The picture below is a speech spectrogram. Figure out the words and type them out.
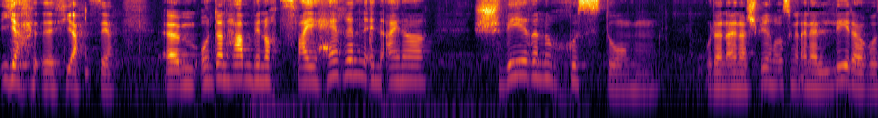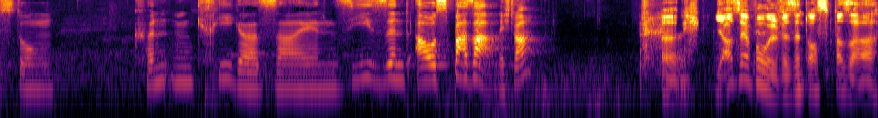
Ja, äh, ja, sehr. Ähm, und dann haben wir noch zwei Herren in einer schweren Rüstung. Oder in einer schweren Rüstung, in einer Lederrüstung. Könnten Krieger sein. Sie sind aus Bazar, nicht wahr? Äh, ja, sehr wohl. Wir sind aus Bazar.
